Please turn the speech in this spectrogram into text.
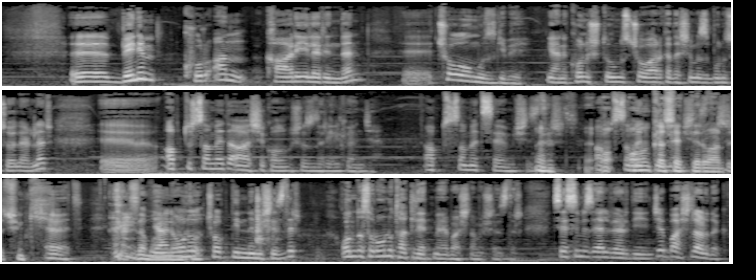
Ee, benim Kur'an karilerinden e, çoğumuz gibi yani konuştuğumuz çoğu arkadaşımız bunu söylerler. E, Abdüssamed'e aşık olmuşuzdur ilk önce. Abdüssamed sevmişizdir. Evet. O- Abdüssamed onun kasetleri vardı çünkü. Evet. Yani onu çok dinlemişizdir. Ondan sonra onu taklit etmeye başlamışızdır. Sesimiz el verdiğince başlardık.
